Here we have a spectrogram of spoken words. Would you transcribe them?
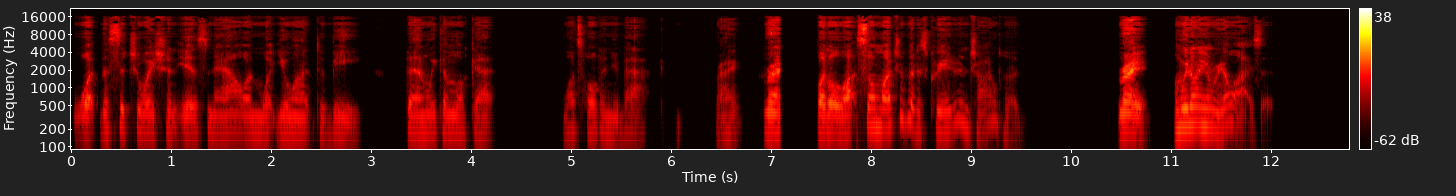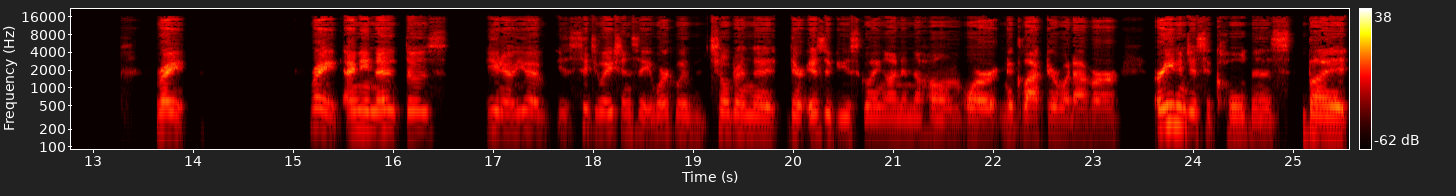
what the situation is now and what you want it to be. Then we can look at what's holding you back right right but a lot so much of it is created in childhood right and we don't even realize it right right i mean those you know you have situations that you work with children that there is abuse going on in the home or neglect or whatever or even just a coldness but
